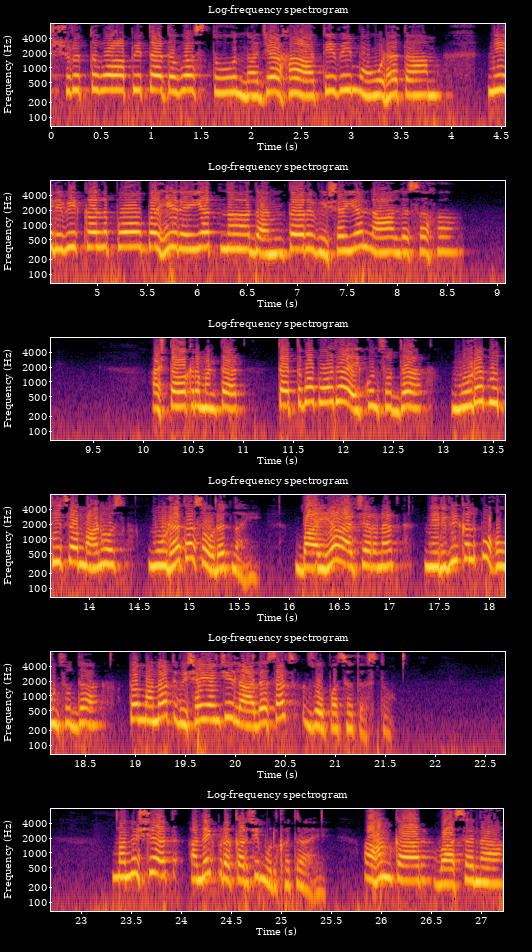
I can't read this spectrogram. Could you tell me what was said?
श्रुत्वापि तद्वस्तु न जहाती विमूढताम निर्विकल्पो बहिर्यत्नादंतर विषय लालसह अष्टावक्र म्हणतात तत्वबोध ऐकून सुद्धा मूढ बुद्धीचा माणूस मूढता सोडत नाही. बाह्य आचरणात निर्विकल्प होऊन सुद्धा तो मनात विषयांची लालसाच जोपासत असतो. मनुष्यात अनेक प्रकारची मूर्खता आहे. अहंकार वासना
